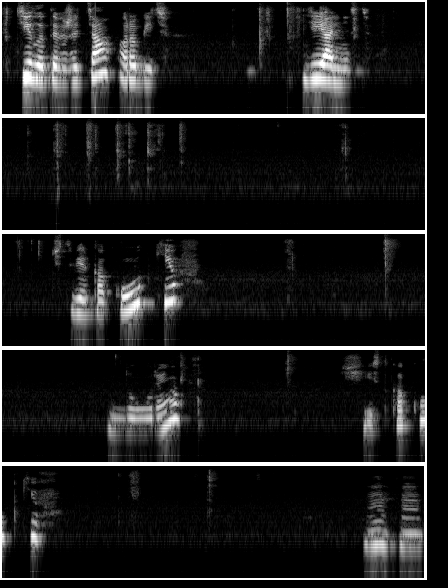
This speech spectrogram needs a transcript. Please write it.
втілити в життя, робіть. Діяльність. Четвірка кубків. дури, шістка кубків. Угу.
